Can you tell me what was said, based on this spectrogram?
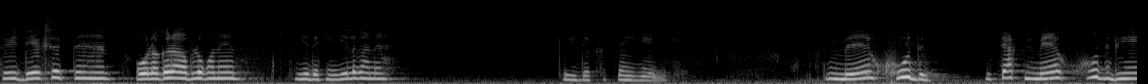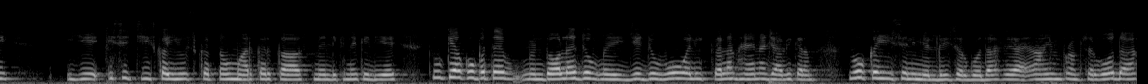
तो ये देख सकते हैं, और अगर आप लोगों ने ये देखें, ये लगाना है तो ये देख सकते हैं ये भी। मैं खुद इनफैक्ट मैं खुद भी ये, इसी चीज़ का यूज़ करता हूँ मार्कर का उसमें लिखने के लिए। क्योंकि आपको पता है डॉलर जो, ये जो वो वाली कलम है ना, जावी कलम, वो कहीं से नहीं मिल रही सरगोदा से। आई एम फ्रॉम सरगोदा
